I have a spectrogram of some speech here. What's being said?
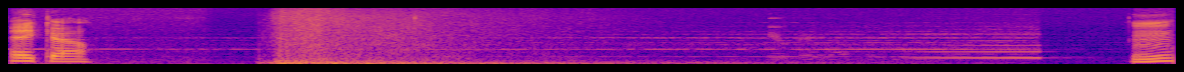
Hey, Cal. Hmm?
